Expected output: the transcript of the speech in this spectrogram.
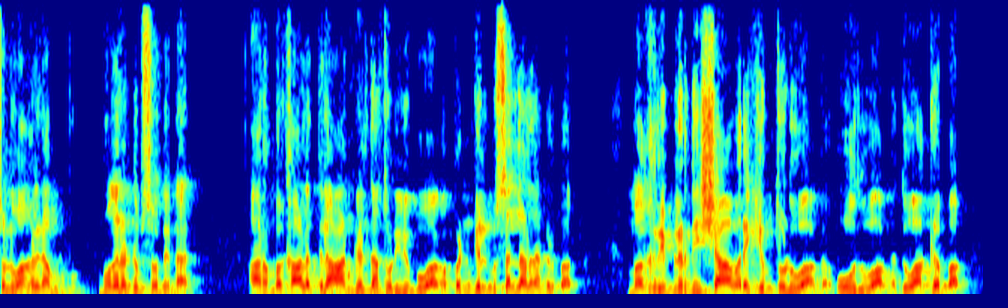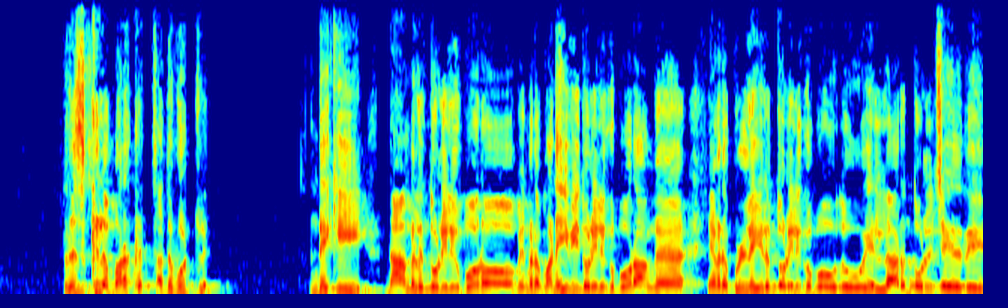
சொல்லுவாங்களே நான் முதலண்டும் சொன்னேன் நான் ஆரம்ப காலத்தில் ஆண்கள் தான் தொழிலுக்கு போவாங்க பெண்கள் முசல்லால் தான் இருப்பாங்க. மஹ்ரீப்லேருந்து இஷா வரைக்கும் தொழுவாங்க ஓதுவாங்க துவா கேட்பாங்க. ரிஸ்கில் பறக்கத் அந்த வீட்டில் இன்றைக்கு நாங்களும் தொழிலுக்கு போகிறோம் எங்களோட மனைவியும் தொழிலுக்கு போகிறாங்க எங்களோட பிள்ளைகளும் தொழிலுக்கு போகுது எல்லாரும் தொழில் செய்யுது.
